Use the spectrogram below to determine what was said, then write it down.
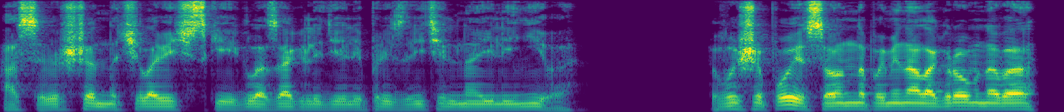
а совершенно человеческие глаза глядели презрительно и лениво. Выше пояса он напоминал огромного,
